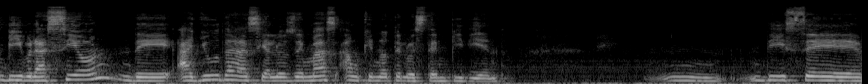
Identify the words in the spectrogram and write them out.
vibración de ayuda hacia los demás aunque no te lo estén pidiendo. Mm, dice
